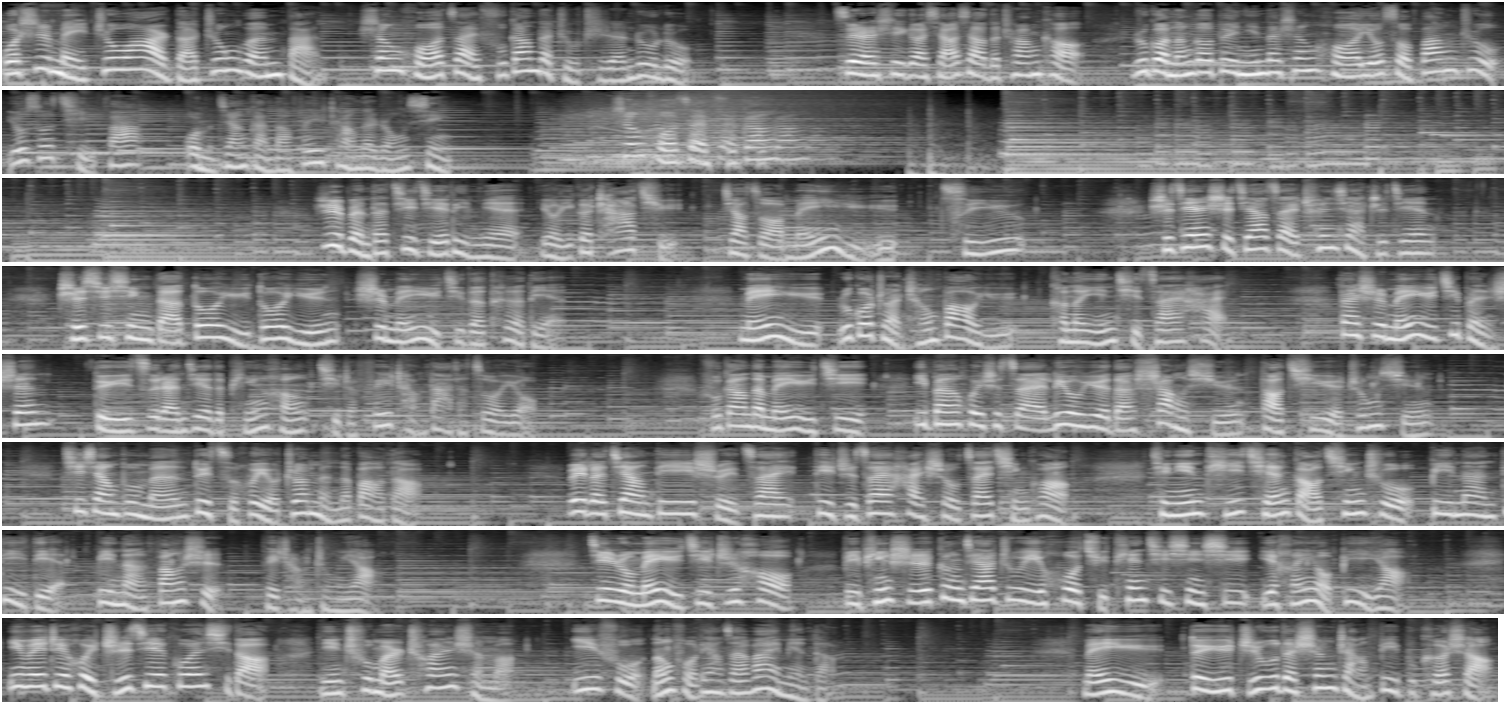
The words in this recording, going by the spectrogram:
我是每周二的中文版《生活在福冈》的主持人露露。虽然是一个小小的窗口，如果能够对您的生活有所帮助、有所启发，我们将感到非常的荣幸。生活在福冈。日本的季节里面有一个插曲，叫做梅雨 t s u 时间是夹在春夏之间。持续性的多雨多云是梅雨季的特点。梅雨如果转成暴雨，可能引起灾害，但是梅雨季本身对于自然界的平衡起着非常大的作用。福冈的梅雨季一般会是在六月的上旬到七月中旬，气象部门对此会有专门的报道。为了降低水灾、地质灾害受灾情况。请您提前搞清楚避难地点、避难方式非常重要。进入梅雨季之后，比平时更加注意获取天气信息也很有必要，因为这会直接关系到您出门穿什么、衣服能否晾在外面等。梅雨对于植物的生长必不可少，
